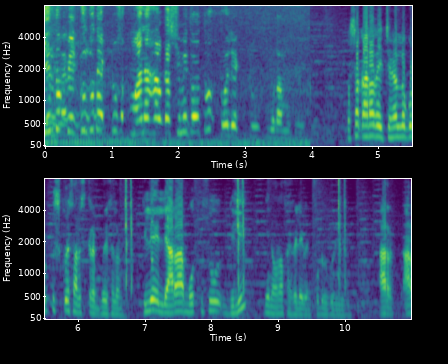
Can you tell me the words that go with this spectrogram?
কিন্তু বিটকুন যদি একটু মানে হালকা সীমিত হতো, তাহলে একটু মোটামুটি দর্শক, আর এই চ্যানেল লগত টুস করে সাবস্ক্রাইব করে ফেলুন। কিলে আরা বহুত কিছু দিলি ইন অন ফাইভ ইলেভেন ফুটুর করে দিবি। আর আর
